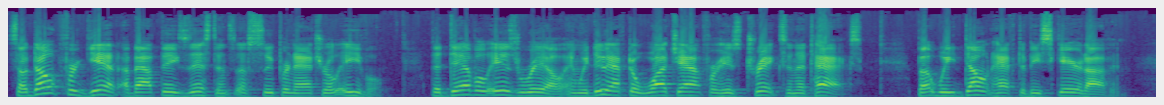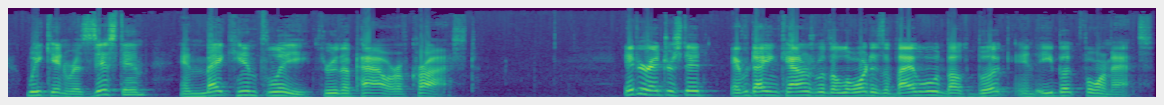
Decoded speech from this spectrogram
So don't forget about the existence of supernatural evil. The devil is real, and we do have to watch out for his tricks and attacks, but we don't have to be scared of him. We can resist him and make him flee through the power of Christ. If you're interested, Everyday Encounters with the Lord is available in both book and ebook formats.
